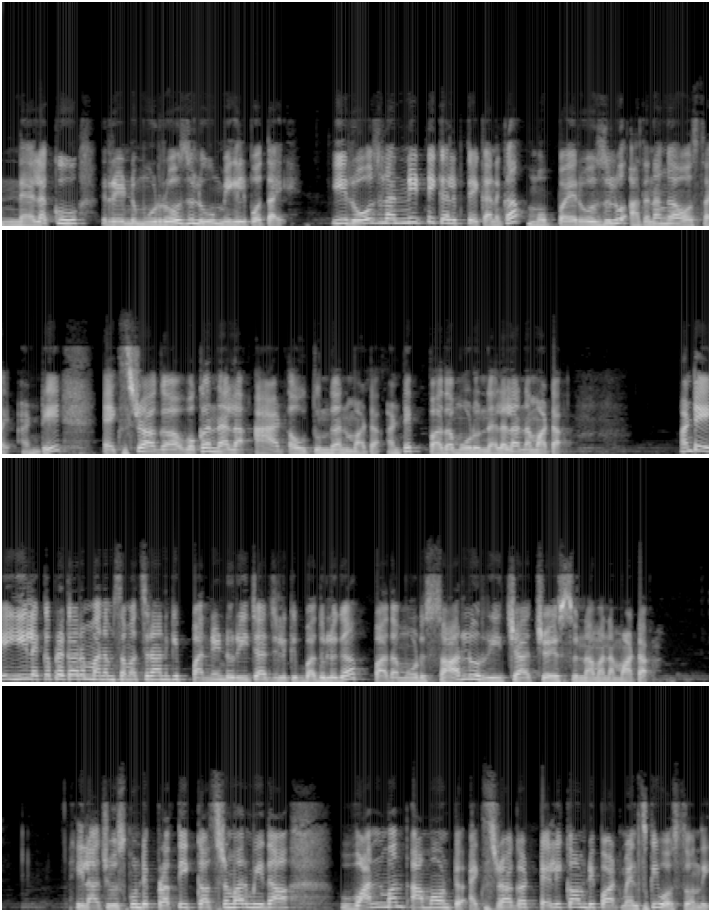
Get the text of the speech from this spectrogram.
నెలకు రెండు మూడు రోజులు మిగిలిపోతాయి. ఈ రోజులన్నిటినీ కలిపితే కనుక ముప్పై రోజులు అదనంగా వస్తాయి. అంటే ఎక్స్ట్రాగా ఒక నెల యాడ్ అవుతుంది అనమాట అంటే పదమూడు నెలలు అన్నమాట అంటే ఈ లెక్క ప్రకారం మనం సంవత్సరానికి పన్నెండు రీఛార్జీలకి బదులుగా పదమూడు సార్లు రీఛార్జ్ చేస్తున్నామన్నమాట. ఇలా చూసుకుంటే ప్రతి కస్టమర్ మీద వన్ మంత్ అమౌంట్ ఎక్స్ట్రాగా టెలికాం డిపార్ట్మెంట్స్కి వస్తుంది.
